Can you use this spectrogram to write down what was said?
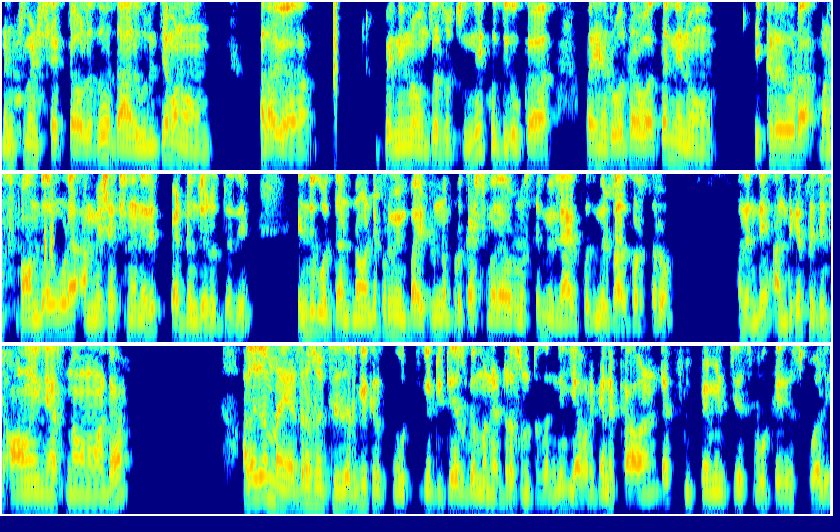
మంచి మనిషి సెట్ అవ్వలేదు. దాని గురించే మనం అలాగా పెండింగ్లో ఉంచాల్సి వచ్చింది. కొద్దిగా ఒక పదిహేను రోజుల తర్వాత నేను ఇక్కడ కూడా మన ఫామ్ దగ్గర కూడా అమ్మే సెక్షన్ అనేది పెట్టడం జరుగుతుంది. ఎందుకు వద్దంటున్నాం అంటే ఇప్పుడు మేము బయట ఉన్నప్పుడు కస్టమర్ ఎవరైనా వస్తే మేము లేకపోతే మీరు బాధపడతారు. అదండి. అందుకే ప్రజెంట్ ఆన్లైన్ చేస్తున్నాం అనమాట అలాగే మన అడ్రస్ వచ్చేసరికి ఇక్కడ పూర్తిగా డీటెయిల్గా మన అడ్రస్ ఉంటుందండి. ఎవరికైనా కావాలంటే ఫుల్ పేమెంట్ చేసి ఓకే చేసుకోవాలి.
